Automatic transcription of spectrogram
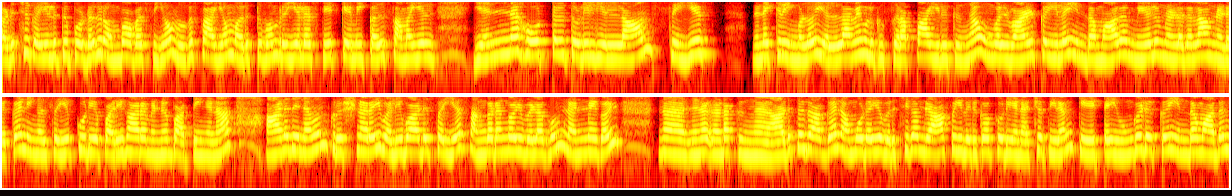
படித்து கையெழுத்து போடுறது ரொம்ப அவசியம். விவசாயம் மருத்துவம் ரியல் எஸ்டேட் கெமிக்கல் சமையல் என்ன ஹோட்டல் தொழில் எல்லாம் செய்ய நினைக்கிறீங்களோ? எல்லாமே உங்களுக்கு சிறப்பாக இருக்குங்க. உங்கள் வாழ்க்கையில் இந்த மாதம் மேலும் நல்லதெல்லாம் நடக்க நீங்கள் செய்யக்கூடிய பரிகாரம் என்ன பார்த்தீங்கன்னா ஆனதினமும் கிருஷ்ணரை வழிபாடு செய்ய சங்கடங்கள் விலகும் நன்மைகள் நடக்குங்க. அடுத்ததாக நம்முடைய விருச்சிகம் ராசியில் இருக்கக்கூடிய நட்சத்திரம் கேட்டை உங்களுக்கு இந்த மாதம்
